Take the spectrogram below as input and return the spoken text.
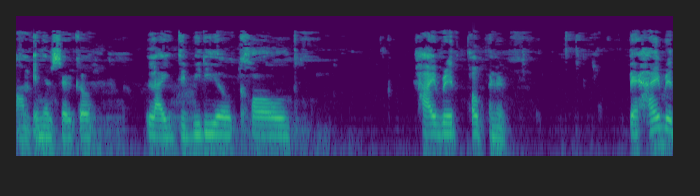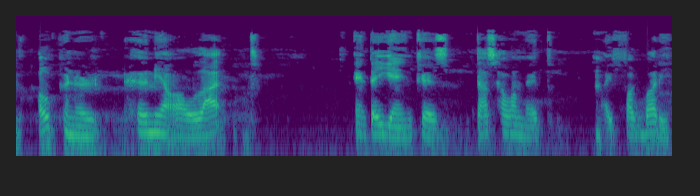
on inner circle, like the video called Hybrid Opener. The hybrid opener helped me a lot in dating because that's how I met my fuck buddy.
